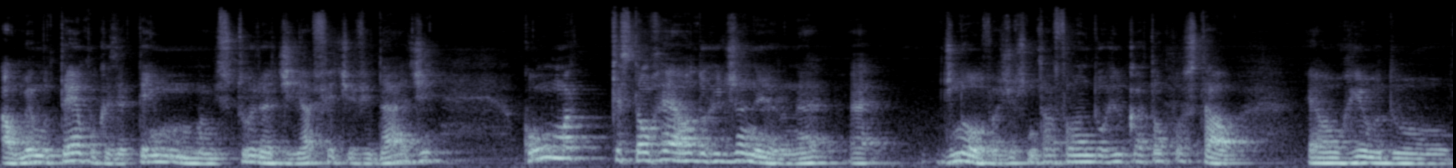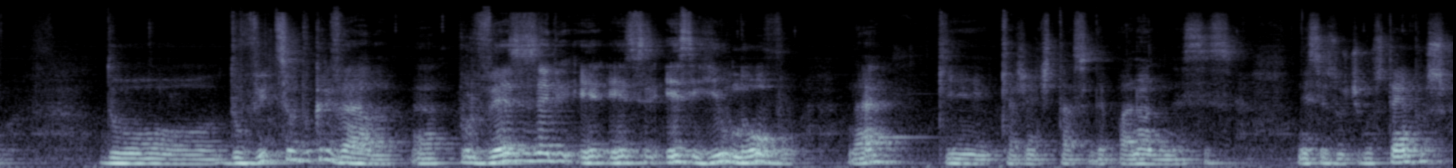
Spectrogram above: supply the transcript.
ao mesmo tempo, quer dizer, tem uma mistura de afetividade com uma questão real do Rio de Janeiro, né? É, de novo, a gente não está falando do Rio Cartão Postal, é o Rio do do, do Witzel e do Crivella. Né? Por vezes ele, esse, esse rio novo, né? que, que a gente está se deparando nesses, nesses últimos tempos,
